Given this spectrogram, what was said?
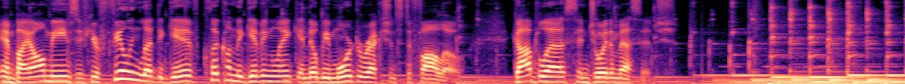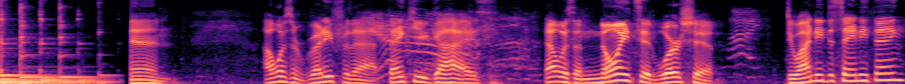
And by all means, if you're feeling led to give, click on the giving link and there'll be more directions to follow. God bless. Enjoy the message. Man, I wasn't ready for that. Thank you guys. That was anointed worship. Do I need to say anything?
